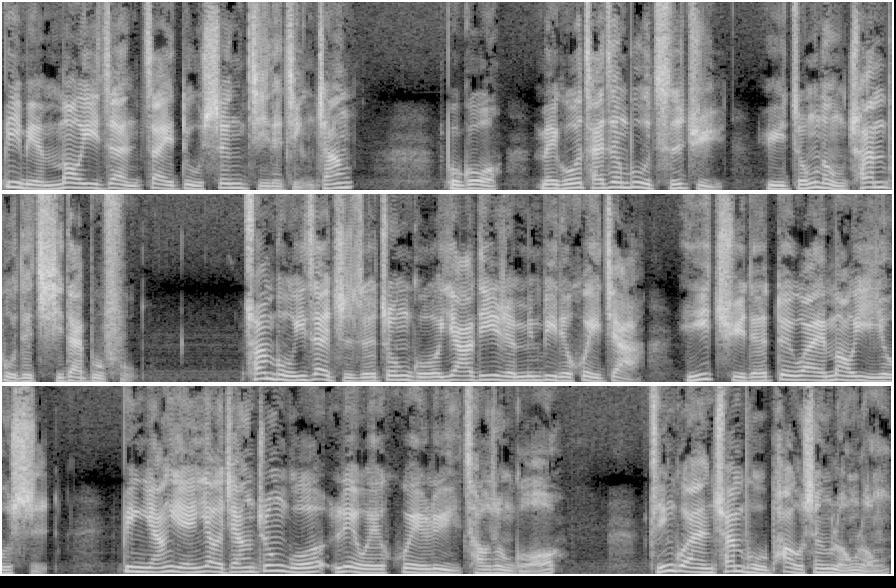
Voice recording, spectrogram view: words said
避免贸易战再度升级的紧张。不过，美国财政部此举与总统川普的期待不符。川普一再指责中国压低人民币的汇价，以取得对外贸易优势。并扬言要将中国列为汇率操纵国。尽管川普炮声隆隆，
